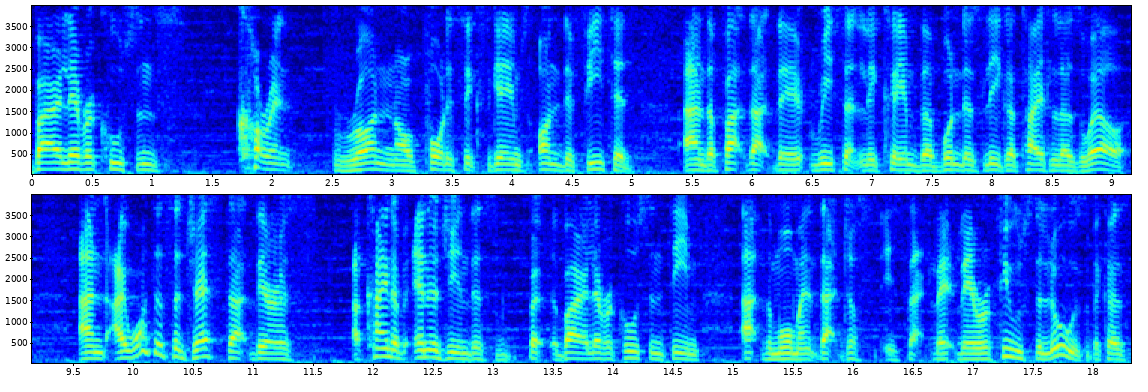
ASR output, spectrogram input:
Bayer Leverkusen's current run of 46 games undefeated and the fact that they recently claimed the Bundesliga title as well. And I want to suggest that there's a kind of energy in this Bayer Leverkusen team at the moment that just is that they, they refuse to lose because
